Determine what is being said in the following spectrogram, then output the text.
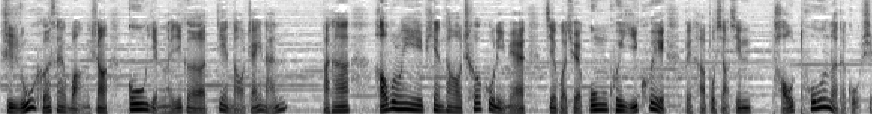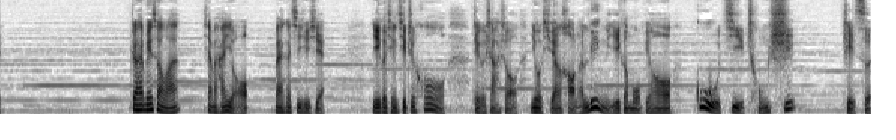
是如何在网上勾引了一个电脑宅男，把他好不容易骗到车库里面，结果却功亏一篑，被他不小心逃脱了的故事。这还没算完，下面还有。麦克继续写。一个星期之后，这个杀手又选好了另一个目标，故技重施。这次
